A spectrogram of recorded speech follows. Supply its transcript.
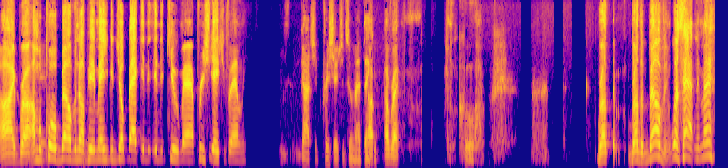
All right, bro. I'm gonna pull Belvin up here, man. You can jump back in the in the queue, man. I appreciate you, family. Got you. Appreciate you too, man. Thank Uh, you. all right. Cool. Brother brother Belvin, what's happening, man?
